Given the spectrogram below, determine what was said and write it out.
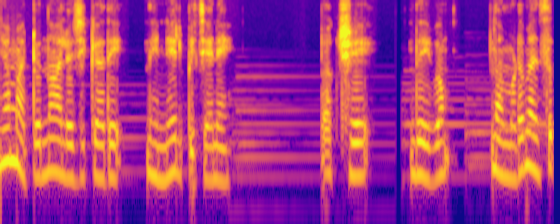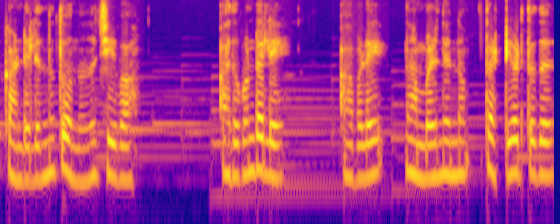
ഞാൻ മറ്റൊന്നും ആലോചിക്കാതെ നിന്നെ ഏൽപ്പിച്ചേനെ. പക്ഷേ ദൈവം നമ്മുടെ മനസ്സ് കണ്ടില്ലെന്ന് തോന്നുന്നു ജീവ. അതുകൊണ്ടല്ലേ അവളെ നമ്മളിൽ നിന്നും തട്ടിയെടുത്തത്?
